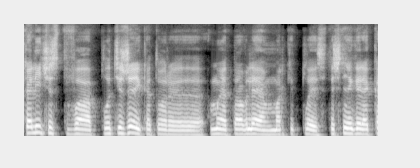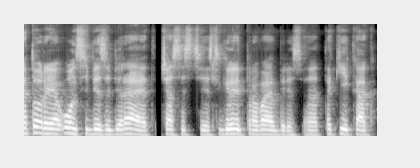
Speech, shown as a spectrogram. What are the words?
количество платежей, которые мы отправляем в Marketplace, точнее говоря, которые он себе забирает, в частности, если говорить про Wildberries, э, такие как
